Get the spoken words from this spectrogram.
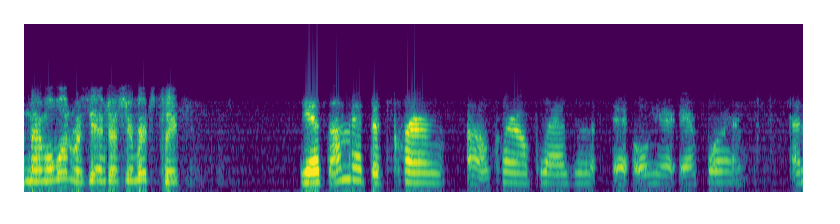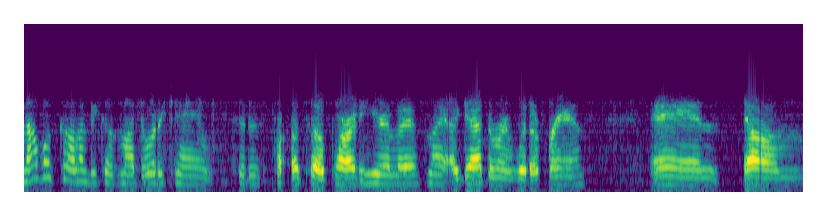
Nine one one. Where's the address of your emergency? Yes, I'm at the Crown uh, Crowne Plaza at O'Hare Airport, and I was calling because my daughter came to this uh, to a party here last night, a gathering with her friends, and um,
